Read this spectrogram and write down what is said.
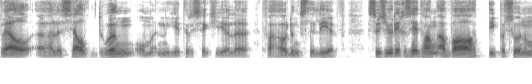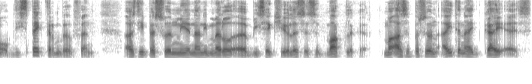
wel uh, hulle self dwing om in heteroseksuele verhoudings te leef. Soos jy gesê het, hang af waar die persoon hom op die spektrum bevind. As die persoon meer na die middel uh, biseksueel is, is dit makliker. Maar as 'n persoon uit en uit gay is,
